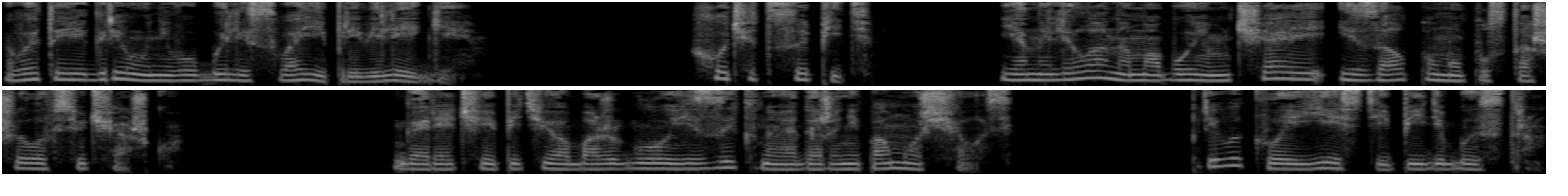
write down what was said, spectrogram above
В этой игре у него были свои привилегии. Хочется пить. Я налила нам обоим чая и залпом опустошила всю чашку. Горячее питье обожгло язык, но я даже не поморщилась. Привыкла есть и пить быстро,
